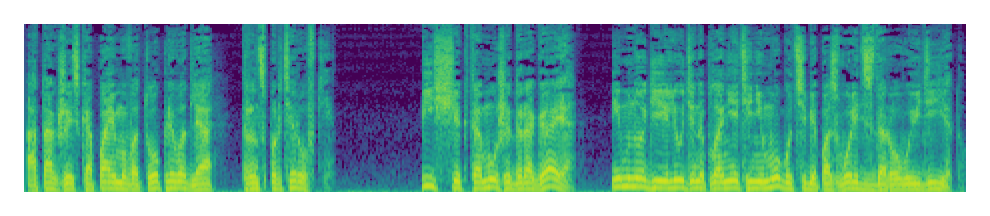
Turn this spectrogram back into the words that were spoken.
а также ископаемого топлива для транспортировки. Пища к тому же дорогая, и многие люди на планете не могут себе позволить здоровую диету.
